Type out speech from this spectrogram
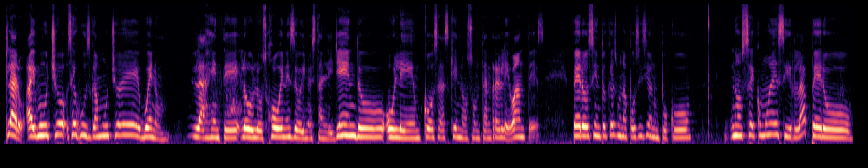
claro, hay mucho, se juzga mucho de, bueno, la gente, los jóvenes de hoy no están leyendo o leen cosas que no son tan relevantes, pero siento que es una posición un poco, no sé cómo decirla, pero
